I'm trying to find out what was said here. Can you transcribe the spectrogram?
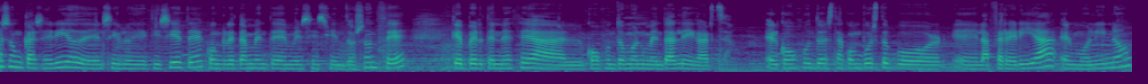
es un caserío del siglo XVII, concretamente de 1611, que pertenece al conjunto monumental de Igarcha. El conjunto está compuesto por eh, la ferrería, el molino,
